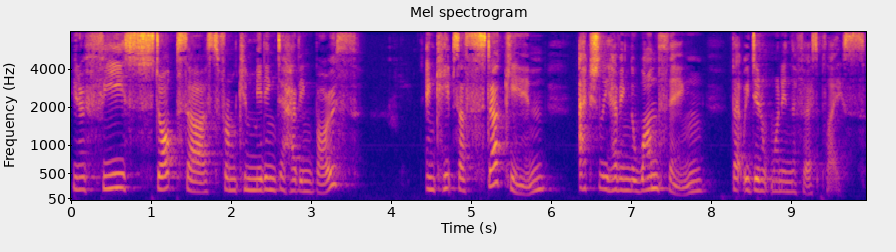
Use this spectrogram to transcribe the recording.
You know, fear stops us from committing to having both and keeps us stuck in actually having the one thing that we didn't want in the first place.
